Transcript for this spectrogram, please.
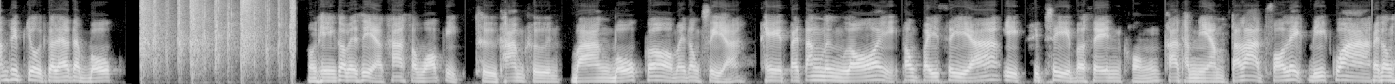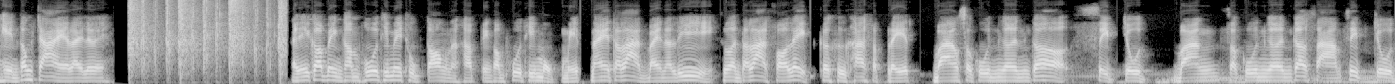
30จุดก็แล้วแต่โบกบางทีก็ไปเสียค่าสวอปอีกถือข้ามคืน บางโบกก็ไม่ต้องเสีย เทรดไปตั้ง 100 ต้องไปเสียอีก 14%ของค่าธรรมเนียม ตลาด forex ดีกว่า ไม่ต้องเห็นต้องจ่ายอะไรเลย อันนี้ก็เป็นคำพูดที่ไม่ถูกต้องนะครับ เป็นคำพูดที่หมกเม็ด ในตลาด binary ส่วนตลาด forex ก็คือค่าสเปรดบางสกุลเงินก็ 10 จุด บางสกุลเงินก็ 30 จุด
